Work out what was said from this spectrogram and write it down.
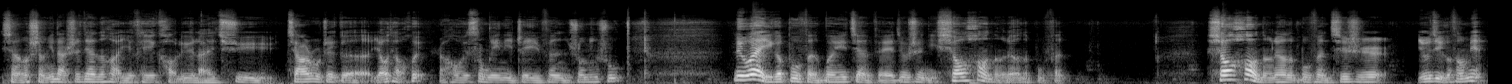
想省一点时间的话，也可以考虑来去加入这个“窈窕会”，然后会送给你这一份说明书。另外一个部分关于减肥，就是你消耗能量的部分。消耗能量的部分其实有几个方面，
